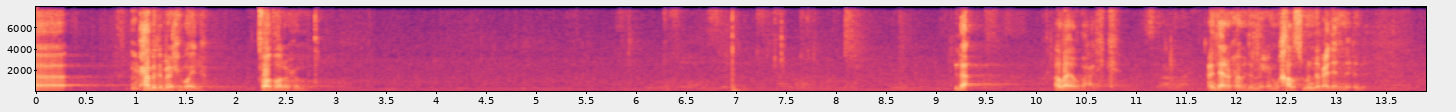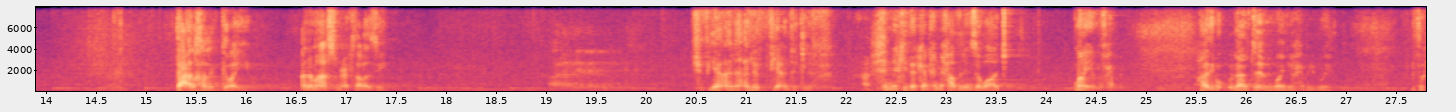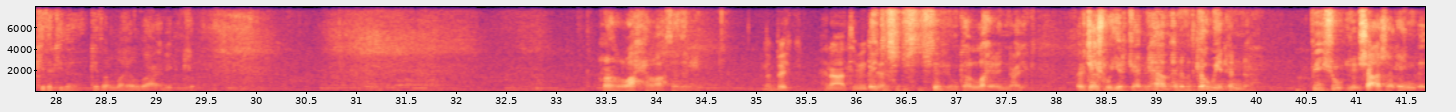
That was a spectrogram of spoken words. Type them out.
أه محمد بن الحوينه تفضل محمد. لا الله يرضى عليك. عندنا محمد بن الحوينه خلص منه بعدين تعال خليك قريب. أنا ما أسمعك ترى زين. شوف يا أنا ألف يا أنت تلف. إحنا كذا كان إحنا حاضرين زواج ما ينفع. هذه لا وين يا حبيبي؟ وين؟ فكذا كذا كذا الله يرضى عليك. راح راس ادري نبيك. هنا تبي اي كذا؟ جلس جلس جلس في مكان الله يعيننا عليك. ارجع شوي ارجع بالحام إحنا متقهوين إحنا. في شو شاشة الحين.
